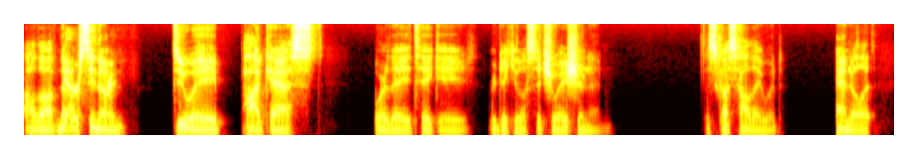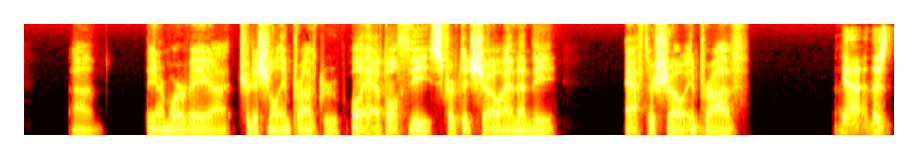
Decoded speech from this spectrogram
Although I've never Yeah, seen them right. do a podcast where they take a ridiculous situation and discuss how they would handle it. Um, they are more of a uh, traditional improv group. Well, they have both the scripted show and then the after show improv. Yeah, there's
